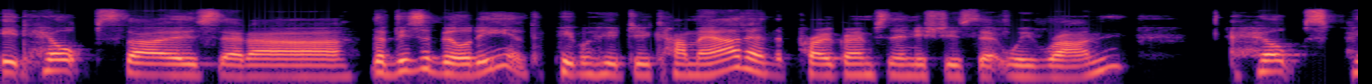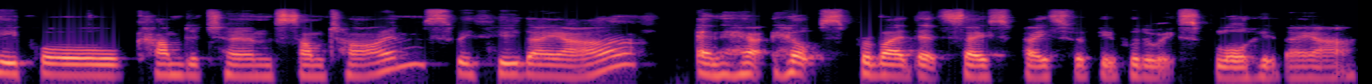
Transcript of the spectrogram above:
it helps those that are the visibility of the people who do come out and the programs and initiatives that we run helps people come to terms sometimes with who they are and ha- helps provide that safe space for people to explore who they are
